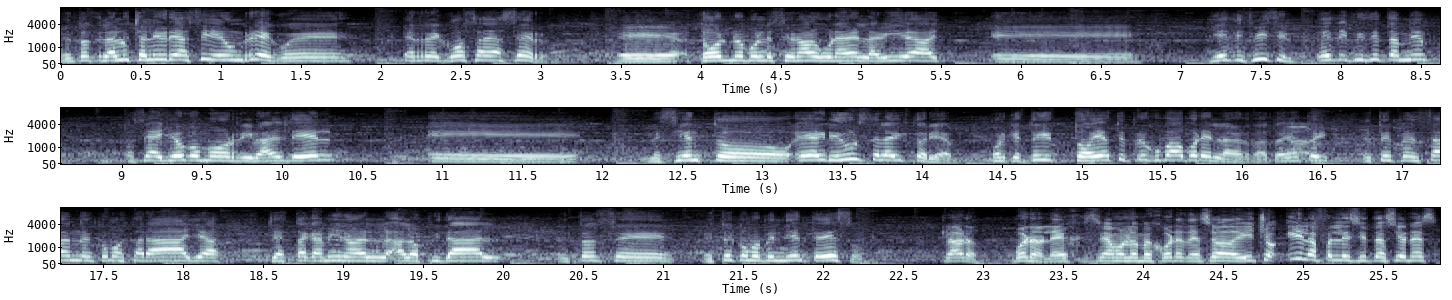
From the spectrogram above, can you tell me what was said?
Entonces la lucha libre así es un riesgo, es, es riesgosa de hacer. Eh, todos nos hemos lesionado alguna vez en la vida y es difícil, es difícil también. O sea, yo como rival de él eh, me siento. Es agridulce la victoria, porque estoy, todavía estoy preocupado por él, la verdad. Todavía estoy, estoy pensando en cómo estará ya, ya está camino al, hospital. Entonces, estoy como pendiente de eso. Claro. Bueno, le deseamos los mejores deseos de dicho y las felicitaciones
